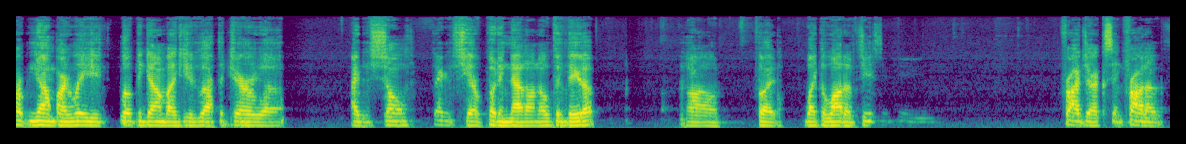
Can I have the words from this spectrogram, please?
broken down by rate, broken down by geographic area, I just don't think they're putting that on open data. Um, but like a lot of projects and products,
